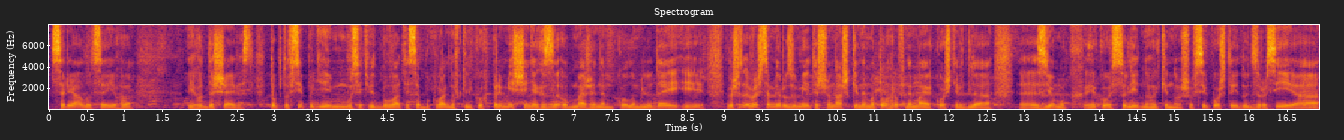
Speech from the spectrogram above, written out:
серіалу це його, його дешевість. Тобто всі події мусять відбуватися буквально в кількох приміщеннях з обмеженим колом людей. І ви ж, ви ж самі розумієте, що наш кінематограф не має коштів для е, зйомок якогось солідного кіно, що всі кошти йдуть з Росії, а,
